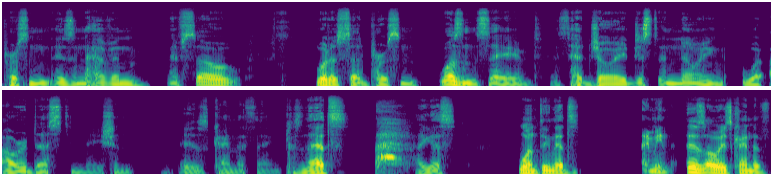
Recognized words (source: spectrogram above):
person is in heaven? If so, what if said person wasn't saved? Is that joy just in knowing what our destination is kind of thing? Because that's I guess one thing that's I mean, is always kind of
